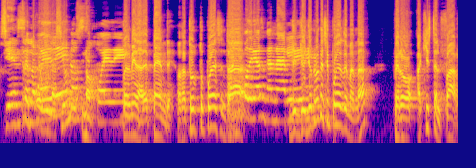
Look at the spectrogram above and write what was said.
si entra ¿Se en las puede? regulaciones, ¿No, no. se puede? Pues mira, depende. O sea, tú, tú puedes ¿Cuánto entrar... podrías ganarle? Yo creo que sí puedes demandar, pero aquí está el FAR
